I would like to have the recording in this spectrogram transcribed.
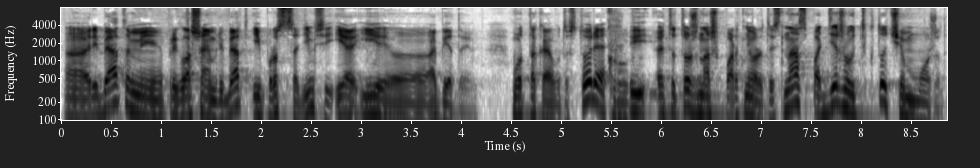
э, ребятами, приглашаем ребят и просто садимся и, и э, обедаем. Вот такая вот история. И это тоже наши партнеры. То есть нас поддерживают кто чем может.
